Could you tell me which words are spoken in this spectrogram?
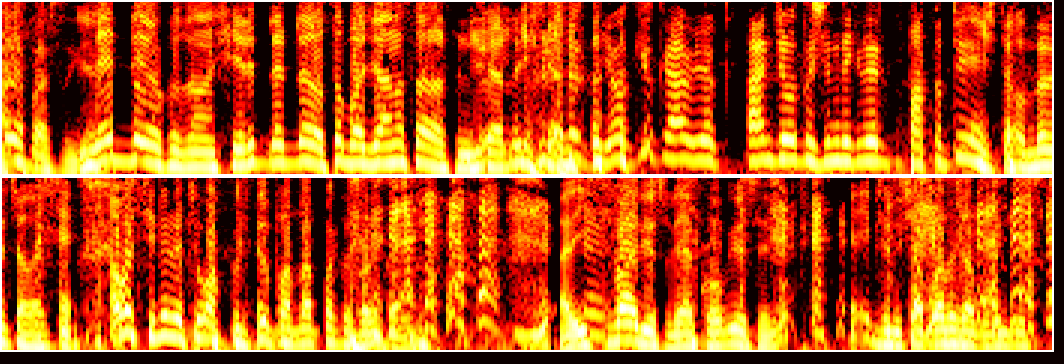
daha yaparsın ya. LED de yok o zaman. Şerit ledler olsa bacağına sararsın içeride yok, çıkarsın. yok, yok yok abi yok. Anca o dışındakileri patlatıyor ya işte onları çalarsın. Ama sinirle tüm ampulleri patlatmak da komik. Hani istifa ediyorsun veya kovuyor seni. Hepsini çaplata çaplata gidiyorsun.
